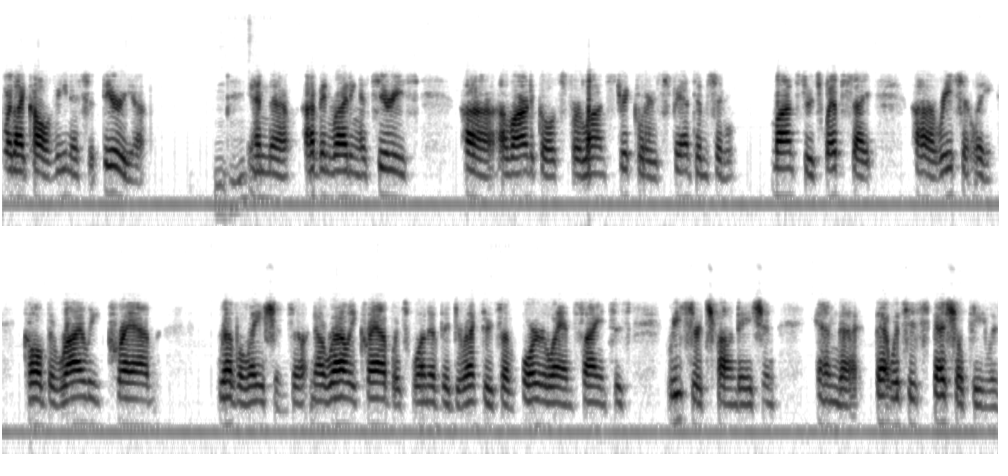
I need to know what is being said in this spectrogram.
what I call Venus Etheria. And uh, I've been writing a series uh, of articles for Lon Strickler's Phantoms and Monsters website uh, recently called the Riley Crabb Revelations. Uh, now, Riley Crabb was one of the directors of Borderland Sciences Research Foundation, and uh, that was his specialty, was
